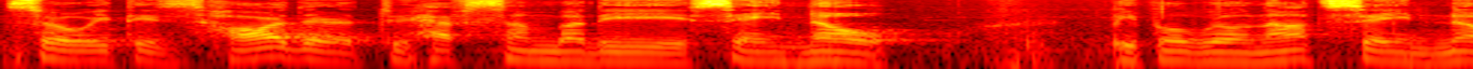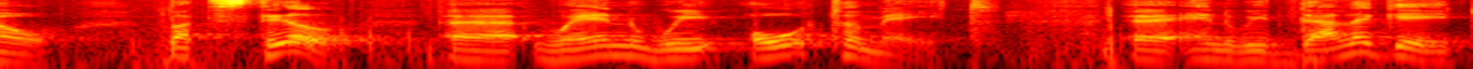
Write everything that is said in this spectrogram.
So it is harder to have somebody say no people will not say no. But still, uh, when we automate uh, and we delegate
